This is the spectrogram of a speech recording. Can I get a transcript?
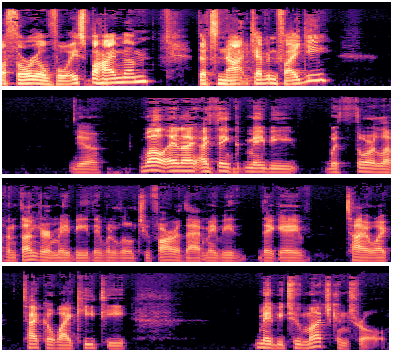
authorial voice behind them that's not Mhm. Kevin Feige. Yeah. Well, and I, I think maybe with Thor: Love and Thunder, maybe they went a little too far with that. Maybe they gave Taika, Wai- Taika Waititi maybe too much control.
